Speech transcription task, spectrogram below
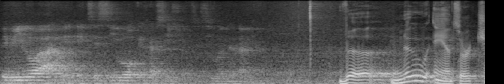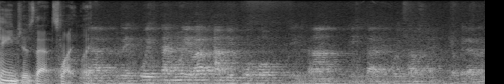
Debido a excesivo ejercicio, excesivo entrenamiento. The new answer changes that slightly. La respuesta nueva cambia un poco esta, esta respuesta, o sea, la.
